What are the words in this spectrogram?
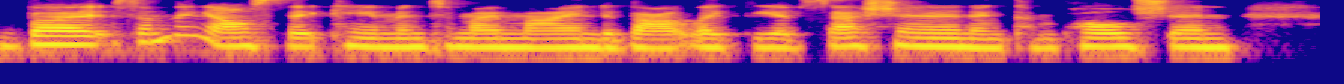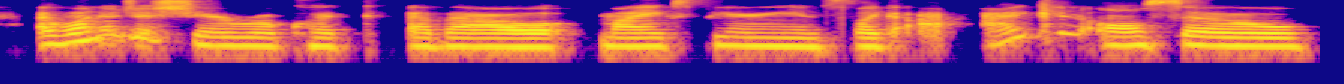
but something else that came into my mind about like the obsession and compulsion, I want to just share real quick about my experience. Like, I, I can also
